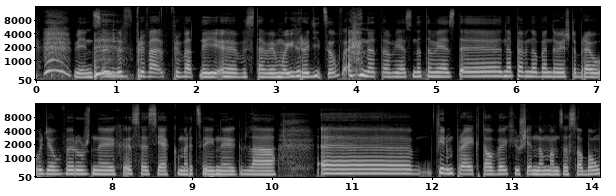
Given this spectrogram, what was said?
więc w, prywa w, prywatnej e, wystawie moich rodziców. Natomiast, natomiast e, na pewno będą jeszcze brały udział w różnych sesjach komercyjnych dla e, firm projektowych. Już jedną mam za sobą,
